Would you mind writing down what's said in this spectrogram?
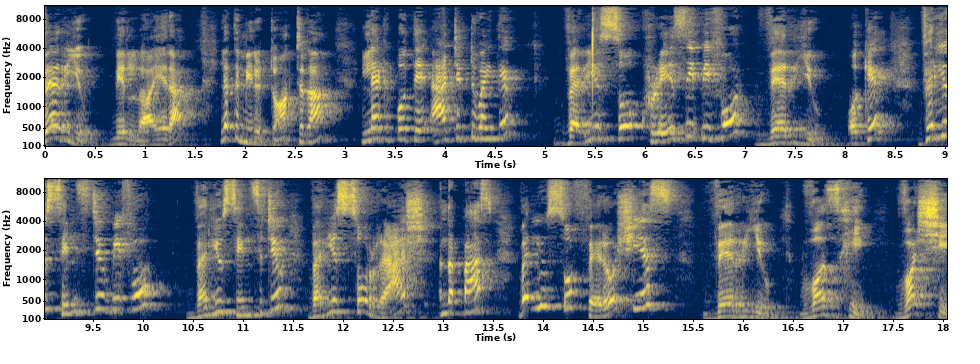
were you మీరు లాయరా? లేకపోతే మీరు డాక్టరా? లేకపోతే యాడ్జెక్టివ్ అయితే were you so crazy before were you okay were you sensitive before were you sensitive were you so rash in the past were you so ferocious? Were you was he was she?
